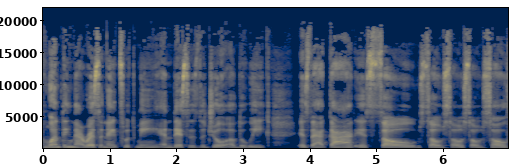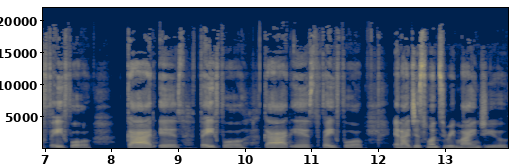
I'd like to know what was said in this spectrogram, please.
One thing that resonates with me, and this is the jewel of the week, is that God is so, so, so, so, so faithful. God is faithful. God is faithful. And I just want to remind you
